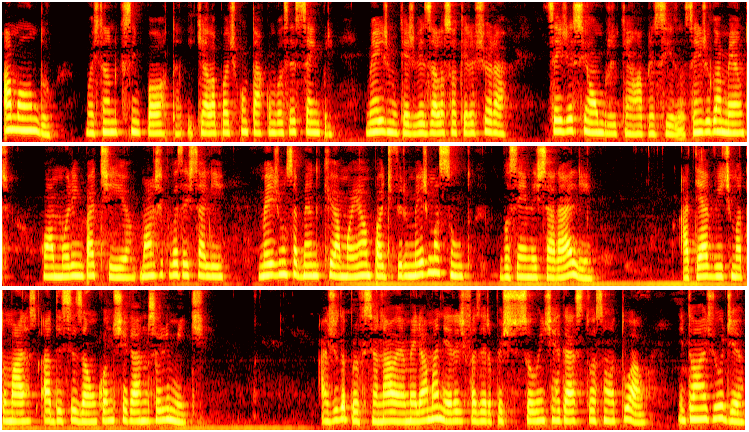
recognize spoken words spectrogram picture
Amando, mostrando que se importa e que ela pode contar com você sempre, mesmo que às vezes ela só queira chorar. Seja esse ombro de quem ela precisa, sem julgamentos, com amor e empatia. Mostre que você está ali mesmo sabendo que amanhã pode vir o mesmo assunto, você ainda estará ali, até a vítima tomar a decisão quando chegar no seu limite. Ajuda profissional é a melhor maneira de fazer a pessoa enxergar a situação atual. Então ajude-a,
